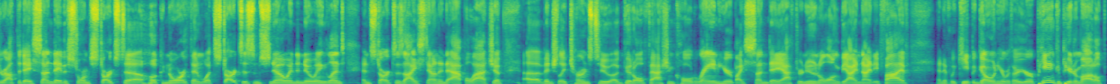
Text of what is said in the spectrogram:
throughout the day Sunday, the storm starts to hook north, and what starts as some snow into New England and starts as ice down into Appalachia, uh, eventually turns to a good old fashioned cold rain here by Sunday afternoon along the I 95. And if we keep it going here with our European computer model,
